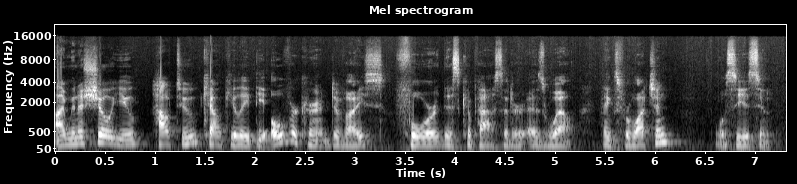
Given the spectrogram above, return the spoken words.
I'm going to show you how to calculate the overcurrent device for this capacitor as well. Thanks for watching. We'll see you soon.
